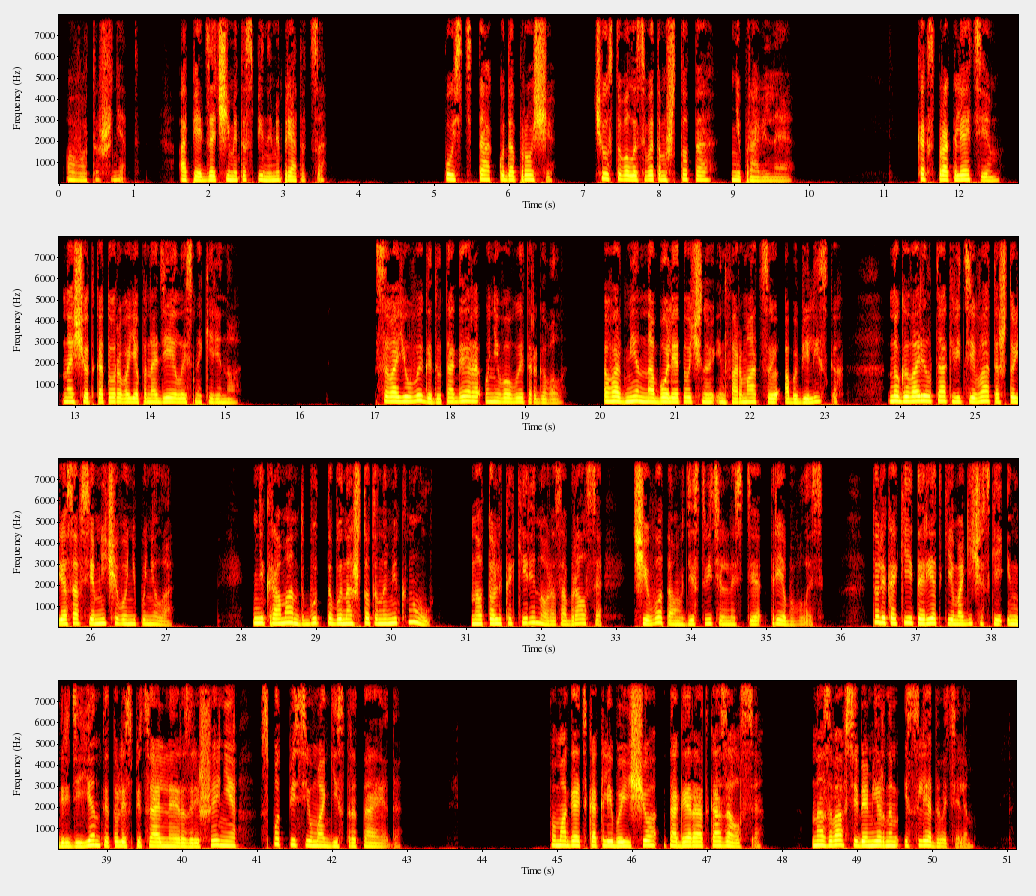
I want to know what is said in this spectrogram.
Вот уж нет. Опять за чьими-то спинами прятаться. Пусть так куда проще. Чувствовалось в этом что-то неправильное. Как с проклятием, насчет которого я понадеялась на Кирино. Свою выгоду Тагера у него выторговал в обмен на более точную информацию об обелисках, но говорил так витиевато, что я совсем ничего не поняла. Некромант будто бы на что-то намекнул, но только Кирино разобрался — чего там в действительности требовалось. То ли какие-то редкие магические ингредиенты, то ли специальное разрешение с подписью магистра Таэда. Помогать как-либо еще Тагера отказался, назвав себя мирным исследователем.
